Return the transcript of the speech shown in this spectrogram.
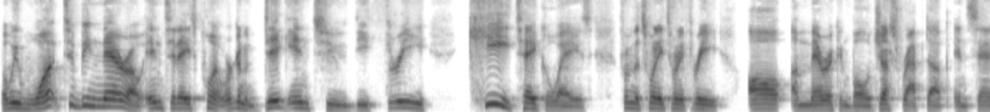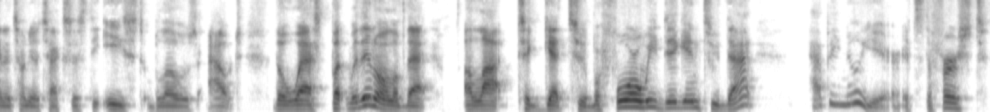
but we want to be narrow in today's point. We're going to dig into the three key takeaways from the 2023 All American Bowl just wrapped up in San Antonio, Texas. The East blows out the West. But within all of that, a lot to get to. Before we dig into that, Happy New Year. It's the first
